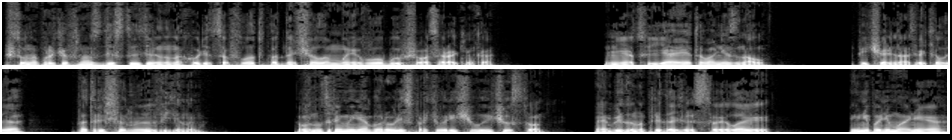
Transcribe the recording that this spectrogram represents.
что напротив нас действительно находится флот под началом моего бывшего соратника. «Нет, я этого не знал», — печально ответил я, потрясенный увиденным. Внутри меня боролись противоречивые чувства, обида на предательство Элаи и непонимание,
